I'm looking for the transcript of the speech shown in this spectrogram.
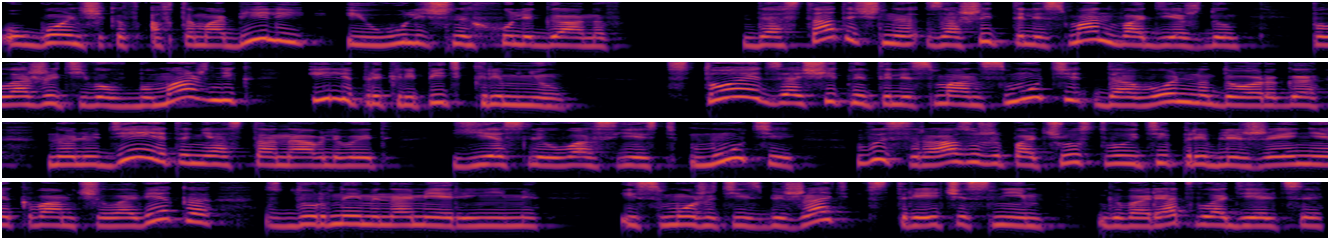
угонщиков автомобилей и уличных хулиганов. Достаточно зашить талисман в одежду, положить его в бумажник или прикрепить к ремню. Стоит защитный талисман смути довольно дорого, но людей это не останавливает. Если у вас есть мути, вы сразу же почувствуете приближение к вам человека с дурными намерениями и сможете избежать встречи с ним, говорят владельцы.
